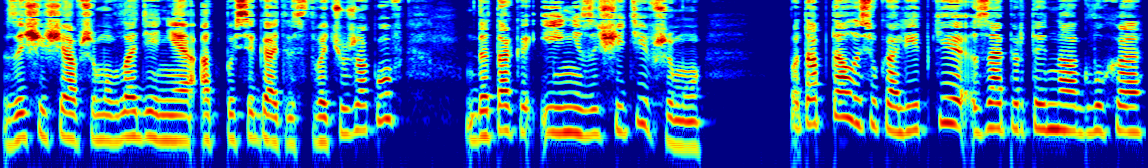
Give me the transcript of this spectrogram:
защищавшему владение от посягательства чужаков, да так и не защитившему. Потопталась у калитки, запертой наглухо.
